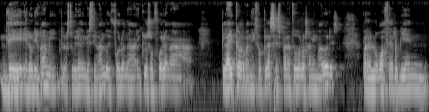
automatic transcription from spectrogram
del el origami. Lo estuvieron investigando y fueron a. incluso fueron a Laika organizó clases para todos los animadores para luego hacer bien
